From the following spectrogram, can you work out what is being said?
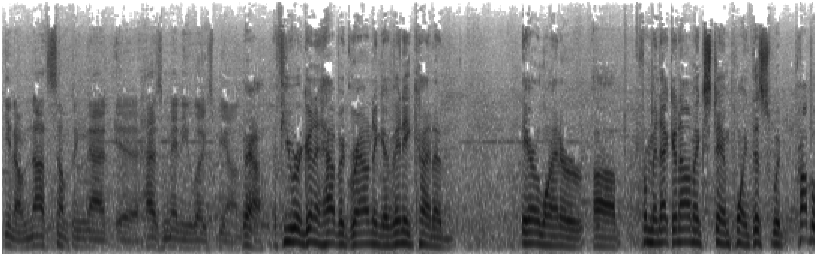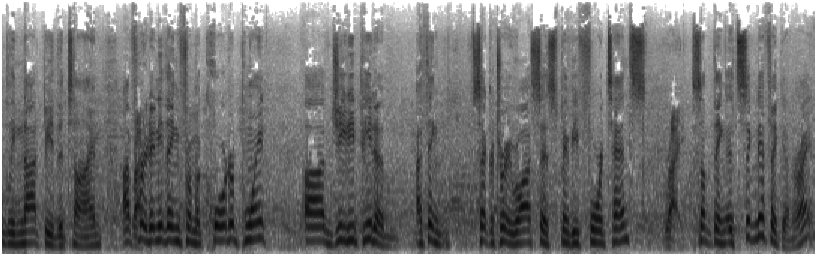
you know not something that uh, has many legs beyond. Yeah, that. if you were going to have a grounding of any kind of airliner uh, from an economic standpoint, this would probably not be the time. I've right. heard anything from a quarter point of GDP to, I think Secretary Ross says maybe four tenths. Right. Something, it's significant, right?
